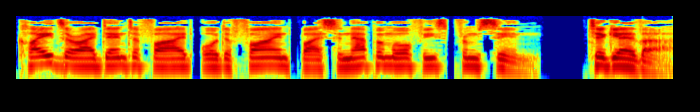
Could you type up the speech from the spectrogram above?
Clades are identified or defined by synapomorphies from syn together.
